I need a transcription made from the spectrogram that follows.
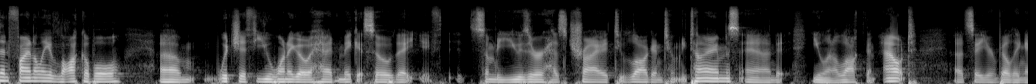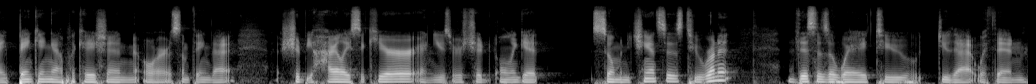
then finally, lockable, um, which if you want to go ahead and make it so that if somebody user has tried to log in too many times and you want to lock them out, let's say you're building a banking application or something that should be highly secure and users should only get so many chances to run it, this is a way to do that within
